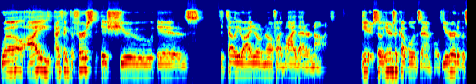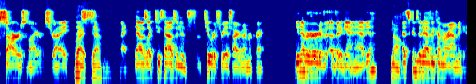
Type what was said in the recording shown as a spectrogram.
well, I I think the first issue is to tell you I don't know if I buy that or not. Here, so here's a couple examples. You heard of the SARS virus, right? Right. Yeah. Right. That was like 2002 or three, if I remember correctly. You never heard of, of it again, have you? No. That's because it hasn't come around again.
